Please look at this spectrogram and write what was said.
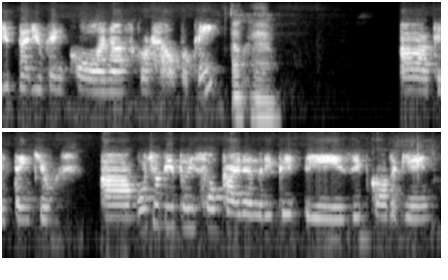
you, that you can call and ask for help. Okay. Okay. Uh, okay. Thank you. Uh, would you be please so kind and repeat the zip code again?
